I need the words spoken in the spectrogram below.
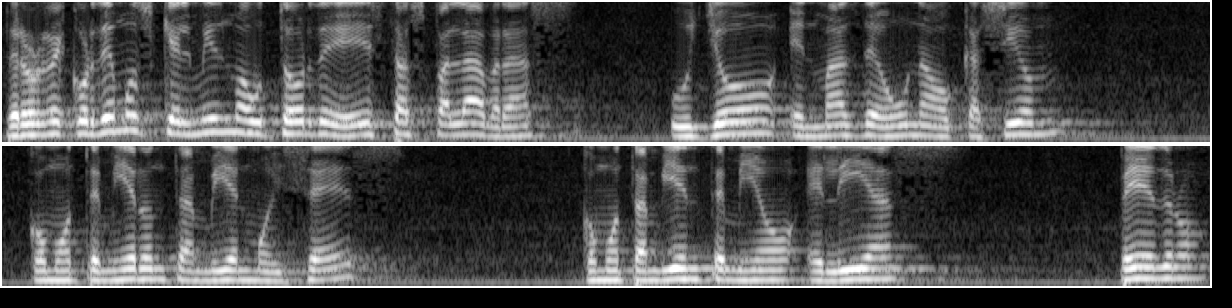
Pero recordemos que el mismo autor de estas palabras huyó en más de una ocasión, como temieron también Moisés, como también temió Elías, Pedro,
